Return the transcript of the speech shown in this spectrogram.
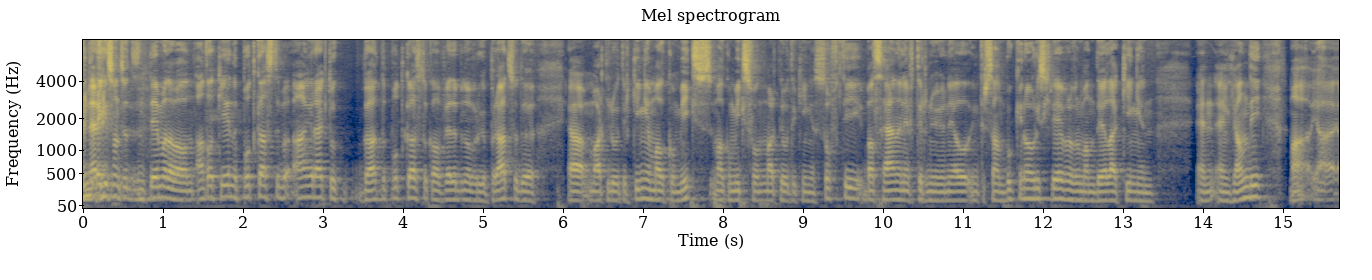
En ergens, want het is een thema dat we al een aantal keer in de podcast hebben aangeraakt, ook buiten de podcast ook al veel hebben over gepraat. Zo de, ja, Martin Luther King en Malcolm X. Malcolm X vond Martin Luther King een softie. Bas Heijnen heeft er nu een heel interessant boekje over geschreven, over Mandela, King en, en, en Gandhi. Maar ja,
